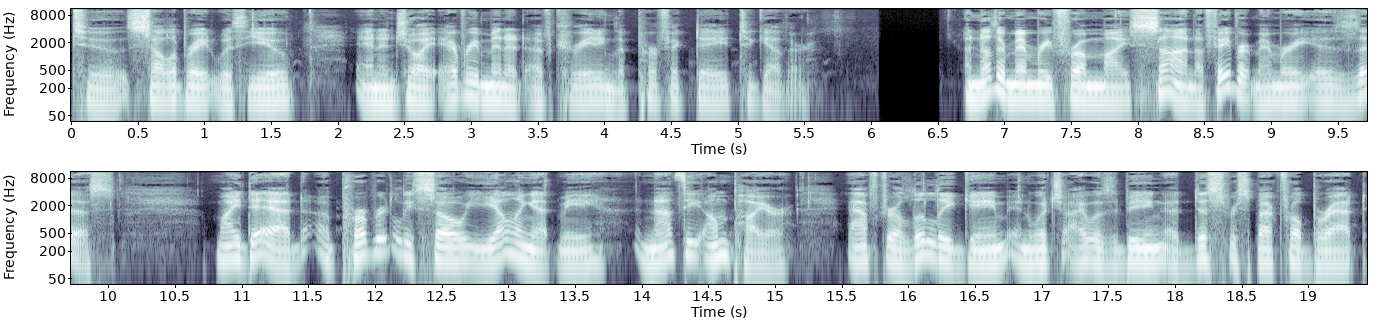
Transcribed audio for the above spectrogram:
to celebrate with you and enjoy every minute of creating the perfect day together. Another memory from my son, a favorite memory, is this. My dad, appropriately so, yelling at me, not the umpire, after a Little League game in which I was being a disrespectful brat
